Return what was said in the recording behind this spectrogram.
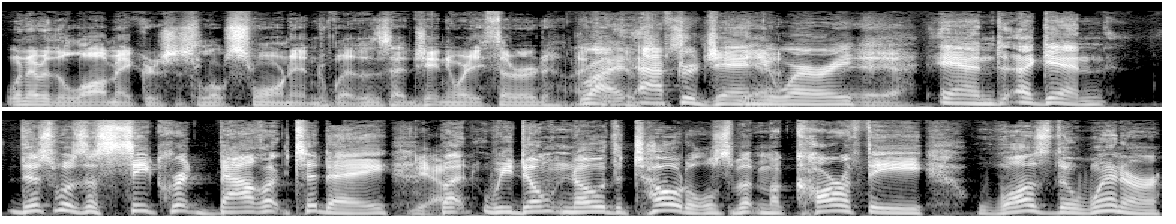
whenever the lawmakers are sworn in. What is that? January third, right after January. Yeah, yeah, yeah. And again, this was a secret ballot today, Yeah. but we don't know the totals. But McCarthy was the winner,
